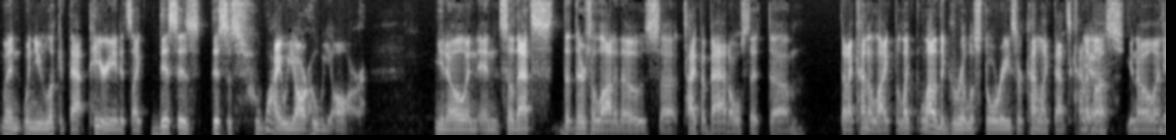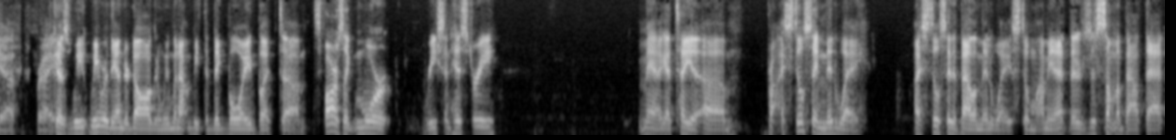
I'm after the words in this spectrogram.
when when you look at that period, it's like this is this is why we are who we are, you know. And and so that's that. There's a lot of those uh, type of battles that um, that I kind of like. But like a lot of the guerrilla stories are kind of like that's kind yeah. of us, you know. And yeah, right. Because we we were the underdog and we went out and beat the big boy. But um, as far as like more recent history, man, I got to tell you, um, I still say Midway. I still say the Battle of Midway is still. I mean, there's just something about that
